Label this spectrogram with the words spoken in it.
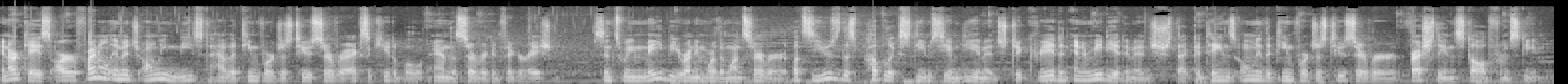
In our case, our final image only needs to have the Team Fortress 2 server executable and the server configuration. Since we may be running more than one server, let's use this public SteamCMD image to create an intermediate image that contains only the Team Fortress 2 server freshly installed from Steam.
